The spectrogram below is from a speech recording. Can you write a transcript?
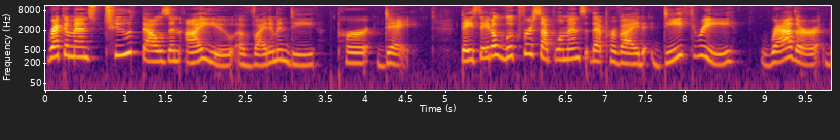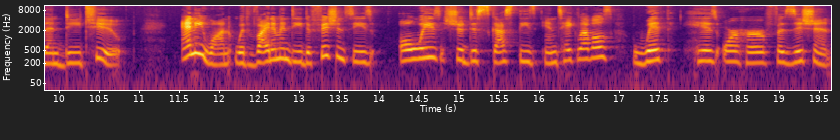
recommends 2,000 IU of vitamin D per day. They say to look for supplements that provide D3 rather than D2. Anyone with vitamin D deficiencies always should discuss these intake levels with his or her physician.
